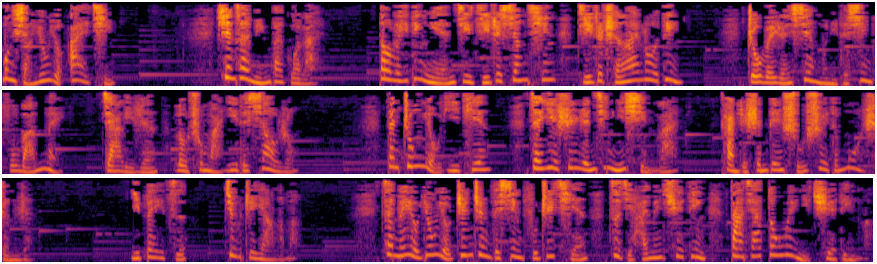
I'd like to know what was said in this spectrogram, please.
梦想拥有爱情，现在明白过来，到了一定年纪，急着相亲，急着尘埃落定，周围人羡慕你的幸福完美，家里人露出满意的笑容，但终有一天，在夜深人静，你醒来，看着身边熟睡的陌生人，一辈子就这样了吗？在没有拥有真正的幸福之前，自己还没确定，大家都为你确定了。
